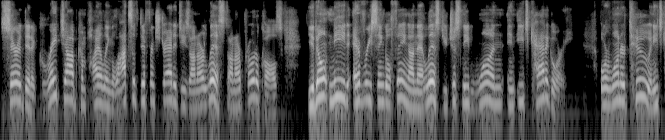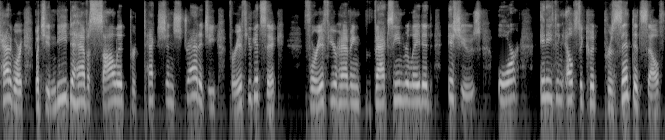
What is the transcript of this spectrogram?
Sarah did a great job compiling lots of different strategies on our list, on our protocols you don't need every single thing on that list. You just need one in each category or one or two in each category, but you need to have a solid protection strategy for if you get sick, for if you're having vaccine related issues, or anything else that could present itself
